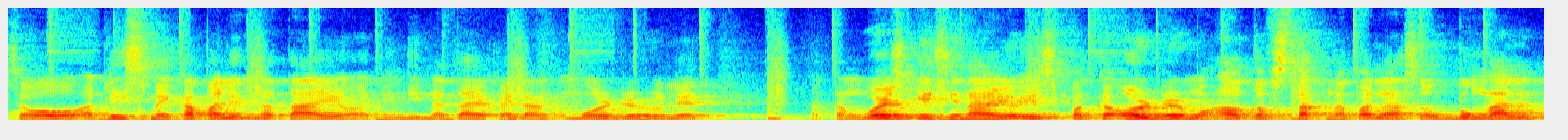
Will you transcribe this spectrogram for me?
So, at least may kapalit na tayo at hindi na tayo kailangan umorder ulit. At ang worst case scenario is pagka-order mo out of stock na pala, so bungal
